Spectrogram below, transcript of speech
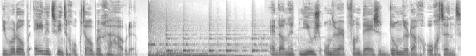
Die worden op 21 oktober gehouden. En dan het nieuwsonderwerp van deze donderdagochtend.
